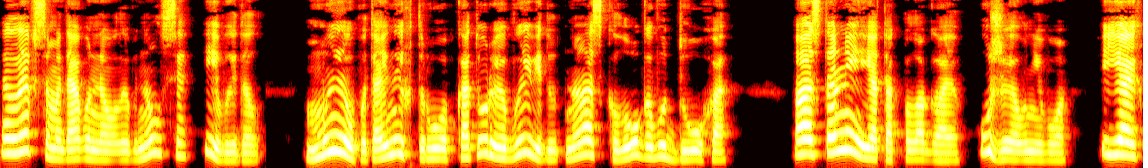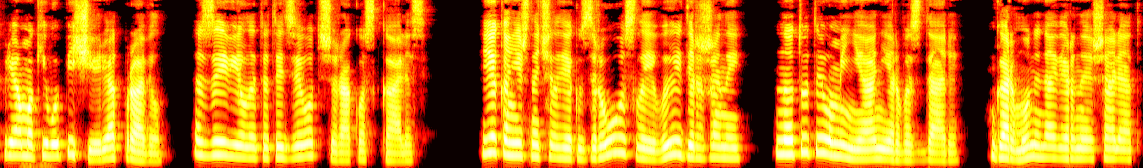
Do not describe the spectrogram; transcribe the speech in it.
Лев самодовольно улыбнулся и выдал. «Мы у потайных троп, которые выведут нас к логову духа. А остальные, я так полагаю, уже у него. Я их прямо к его пещере отправил», заявил этот идиот, широко скалясь. «Я, конечно, человек взрослый, выдержанный, но тут и у меня нервы сдали. Гормоны, наверное, шалят».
